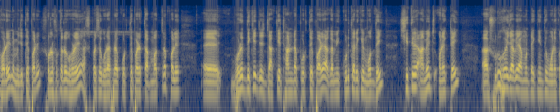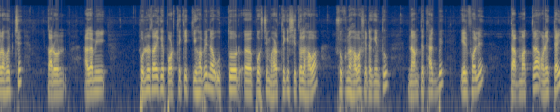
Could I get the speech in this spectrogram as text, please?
ঘরে নেমে যেতে পারে। ষোলো সতেরো ঘরে আশপাশে ঘোরাফেরা করতে পারে তাপমাত্রা, ফলে ভোরের দিকে যে জাঁকিয়ে ঠান্ডা পড়তে পারে আগামী কুড়ি তারিখের মধ্যেই, শীতের আমেজ অনেকটাই শুরু হয়ে যাবে এমনটাই কিন্তু মনে করা হচ্ছে। কারণ আগামী পনেরো তারিখের পর থেকে কী হবে না উত্তর পশ্চিম ভারত থেকে শীতল হাওয়া, শুকনো হাওয়া সেটা কিন্তু নামতে থাকবে। এর ফলে তাপমাত্রা অনেকটাই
